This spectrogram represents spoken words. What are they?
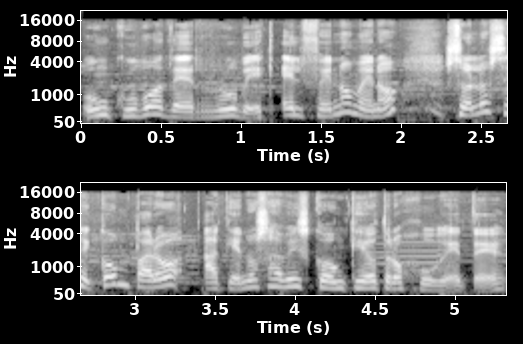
un cubo de Rubik. El fenómeno solo se comparó a que no sabéis con qué otro juguete.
